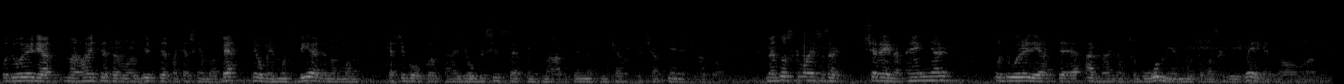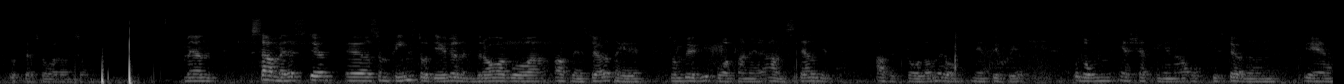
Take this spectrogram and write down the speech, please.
Och då är det att man har inte ens något liv att man kanske kan vara bättre och mer motiverad än om man kanske går på en sån här jobbig sysselsättning med arbete som kanske känns meningslöst. Men då ska man ju som sagt tjäna egna pengar och då är det det att eh, arbetsmarknaden också går mer mot att man ska driva eget och uppdragsförhållanden och så. Men samhällets stöd eh, som finns då, det är ju lönebidrag och anställningsstöd och sådana grejer. De bygger på att man är anställd i ett anställningsförhållande då med sin chef. Och de ersättningarna och stöden är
